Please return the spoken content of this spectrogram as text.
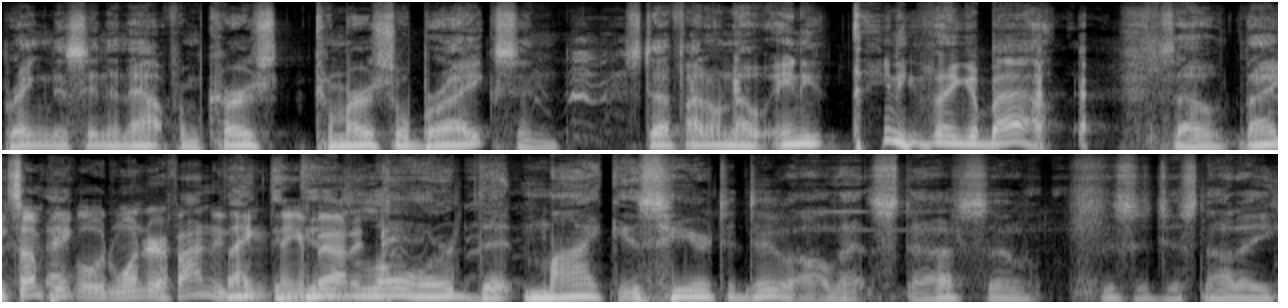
bringing us in and out from curse, commercial breaks and stuff I don't know any anything about. So thank some thank, people would wonder if I knew thank anything the about good it. Lord that Mike is here to do all that stuff. So this is just not a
